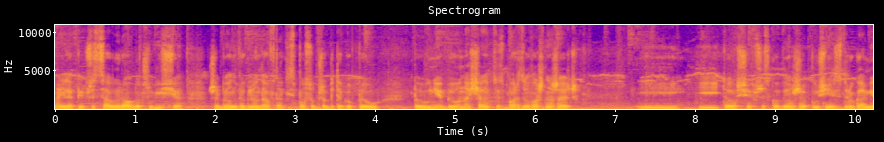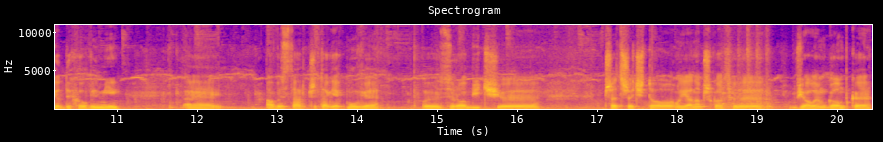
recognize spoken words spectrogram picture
najlepiej przez cały rok oczywiście, żeby on wyglądał w taki sposób, żeby tego pyłu, pyłu nie było na ścianach. To jest bardzo ważna rzecz i, i to się wszystko wiąże później z drogami oddechowymi. E, a wystarczy, tak jak mówię, e, zrobić, e, przetrzeć to. Ja na przykład wziąłem gąbkę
